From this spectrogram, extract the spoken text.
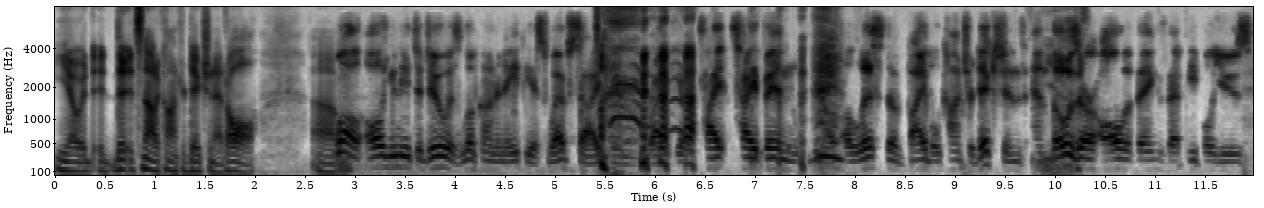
you know, it, it, it's not a contradiction at all. Um, well, all you need to do is look on an atheist website and write, you know, type type in you know, a list of Bible contradictions, and yes. those are all the things that people use.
